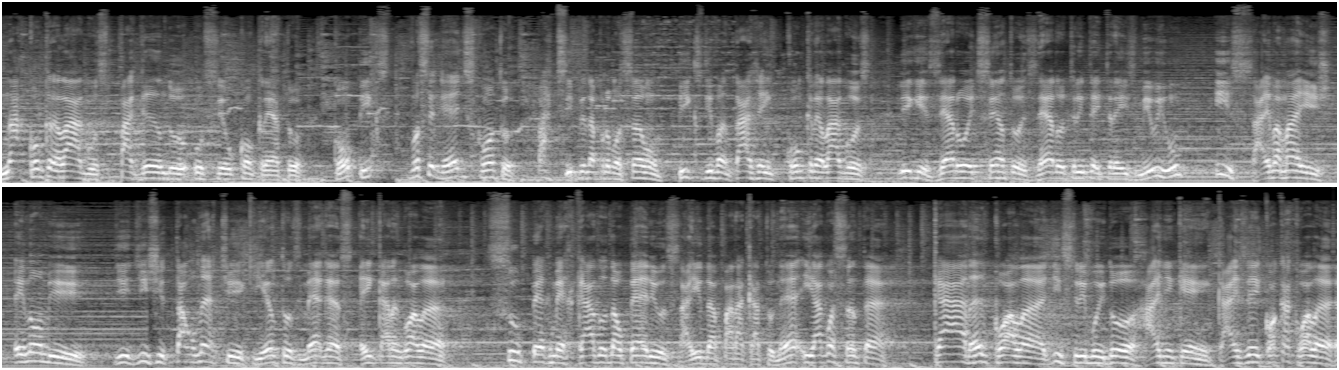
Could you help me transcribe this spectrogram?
na Concrelagos, pagando o seu concreto. Com o Pix, você ganha desconto. Participe da promoção Pix de vantagem Concrelagos. Ligue 0800 033 1001 e saiba mais. Em nome de Digitalnet 500 megas em Carangola. Supermercado Dalpério, saída para Catuné e Água Santa. Carancola, distribuidor Heineken, Kaiser e Coca-Cola.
